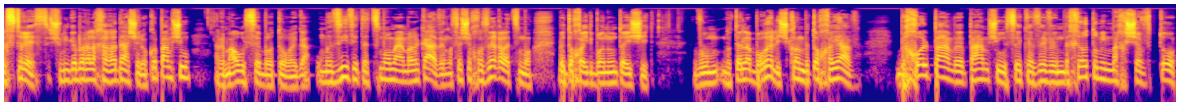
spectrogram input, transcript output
על סטרס, שהוא מתגבר על החרדה שלו, כל פעם שהוא, הרי מה הוא עושה באותו רגע? הוא מזיז את עצמו מהמרכז, זה נושא שחוזר על עצמו בתוך ההתבוננות האישית. והוא נותן לבורא לשכון בתוך חייו. בכל פעם ופעם שהוא עושה כזה ומדחה אותו ממחשבתו,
